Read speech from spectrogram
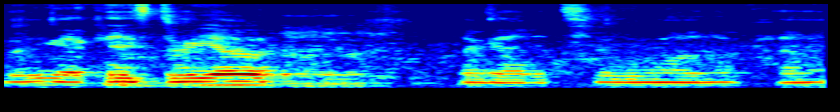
Well, you got case 3 0. Uh, I got a 2 1. Okay.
